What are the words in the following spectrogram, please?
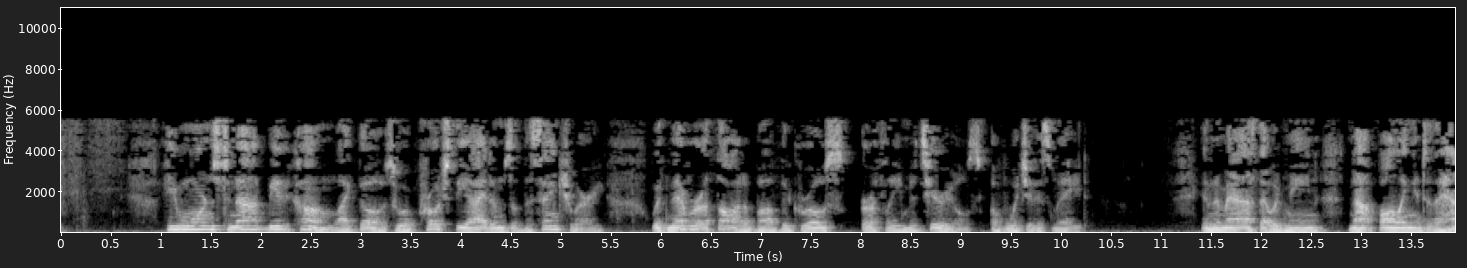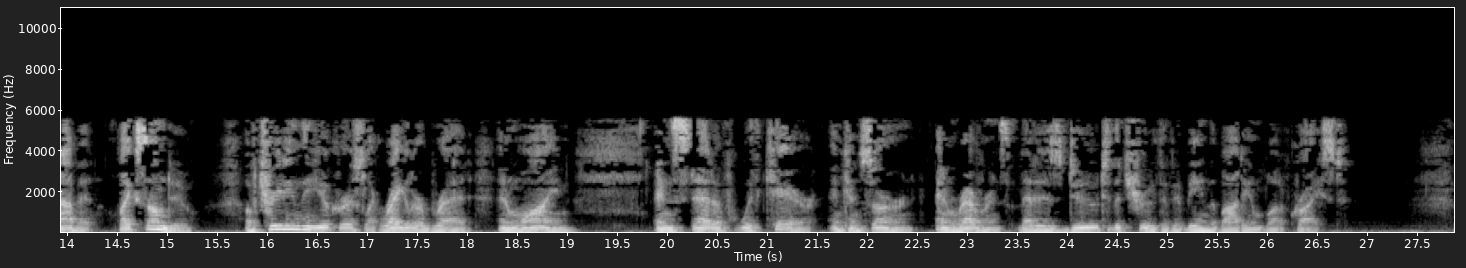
He warns to not become like those who approach the items of the sanctuary with never a thought above the gross earthly materials of which it is made. In the Mass, that would mean not falling into the habit, like some do, of treating the Eucharist like regular bread and wine instead of with care and concern and reverence that it is due to the truth of it being the body and blood of Christ.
